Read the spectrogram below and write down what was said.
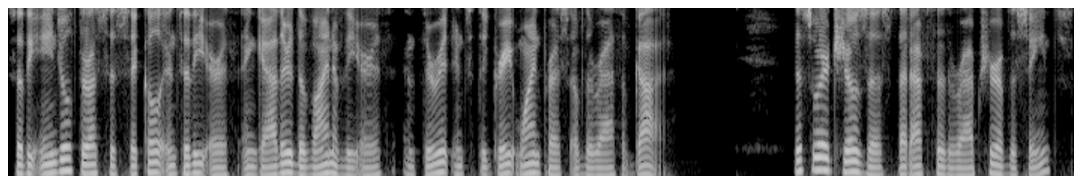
so the angel thrust his sickle into the earth and gathered the vine of the earth and threw it into the great winepress of the wrath of God. This word shows us that after the rapture of the saints,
